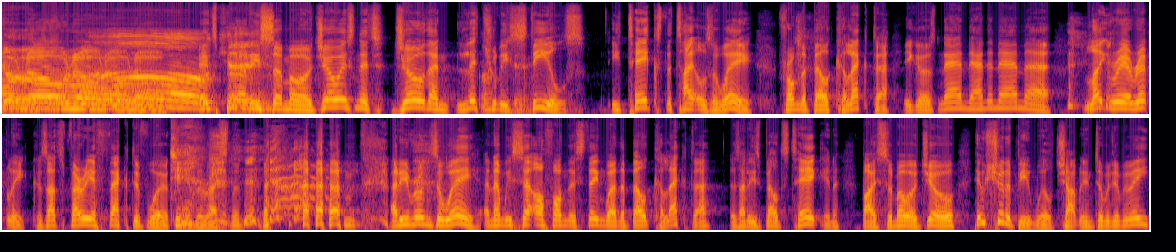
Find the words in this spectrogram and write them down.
go. No, no, no, no. Oh, It's okay. bloody Samoa Joe, isn't it? Joe then literally steals. He takes the titles away from the belt collector. He goes, na na na na nah. Like Rhea Ripley, because that's very effective work in the wrestling. Um, and he runs away. And then we set off on this thing where the belt collector has had his belts taken by Samoa Joe, who should have been world champion in WWE.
